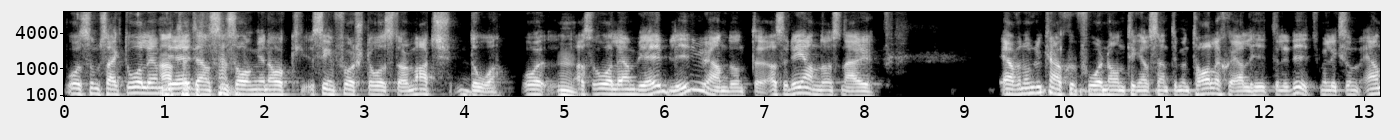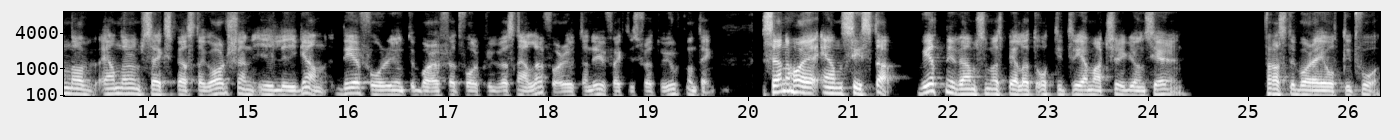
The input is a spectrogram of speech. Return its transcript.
och som sagt All NBA 35. den säsongen och sin första All-Star-match då. Och Mm. alltså All NBA blir ju ändå inte, alltså det är ändå en sån här Även om du kanske får någonting av sentimentala skäl hit eller dit, men liksom en, av, en av de sex bästa guardsen i ligan, det får du ju inte bara för att folk vill vara snälla för, utan det är ju faktiskt för att du har gjort någonting. Sen har jag en sista. Vet ni vem som har spelat 83 matcher i grundserien? Fast det bara är 82.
